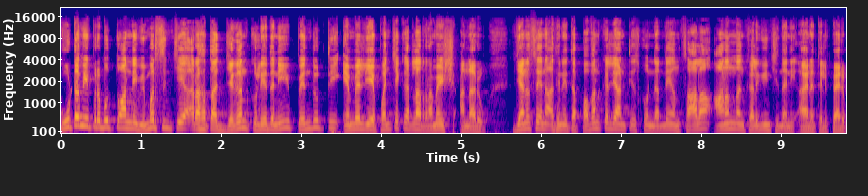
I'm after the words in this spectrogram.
కూటమి ప్రభుత్వాన్ని విమర్శించే అర్హత జగన్కు లేదని పెందుర్తి ఎమ్మెల్యే పంచకర్ల రమేష్ అన్నారు. జనసేన అధినేత పవన్ కళ్యాణ్ తీసుకున్న నిర్ణయం చాలా ఆనందం కలిగించిందని ఆయన తెలిపారు.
